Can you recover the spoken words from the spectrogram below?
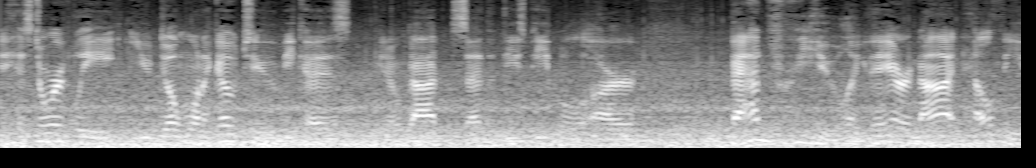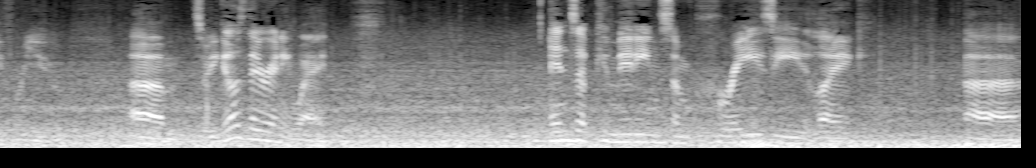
historically you don't want to go to because you know God said that these people are bad for you, like they are not healthy for you. Um, so he goes there anyway. Ends up committing some crazy, like, uh,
